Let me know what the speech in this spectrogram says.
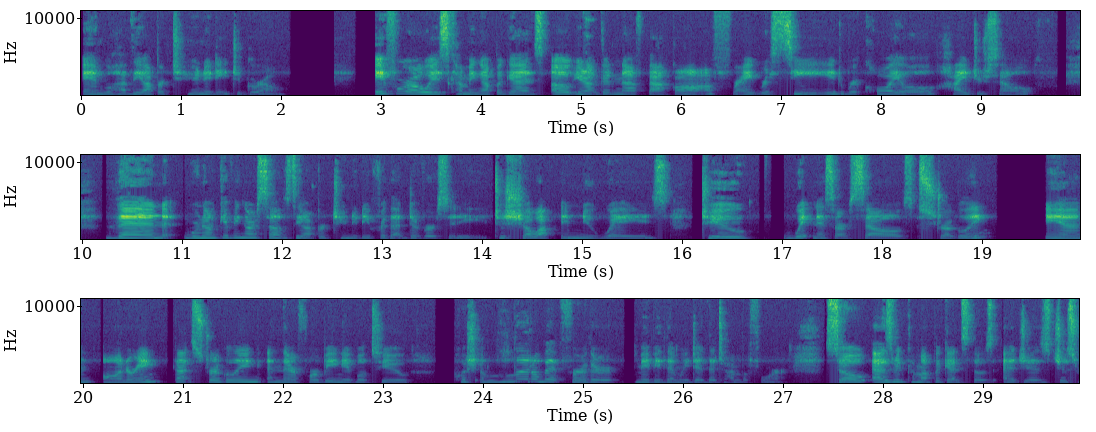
and we'll have the opportunity to grow. If we're always coming up against, oh, you're not good enough, back off, right? Recede, recoil, hide yourself, then we're not giving ourselves the opportunity for that diversity to show up in new ways, to witness ourselves struggling and honoring that struggling, and therefore being able to push a little bit further maybe than we did the time before. So as we come up against those edges, just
